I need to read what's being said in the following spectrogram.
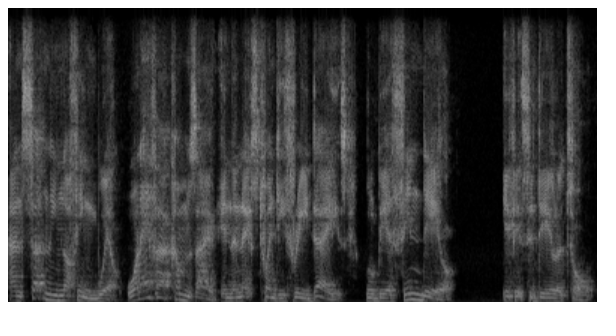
and certainly nothing will. Whatever comes out in the next 23 days will be a thin deal, if it's a deal at all.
